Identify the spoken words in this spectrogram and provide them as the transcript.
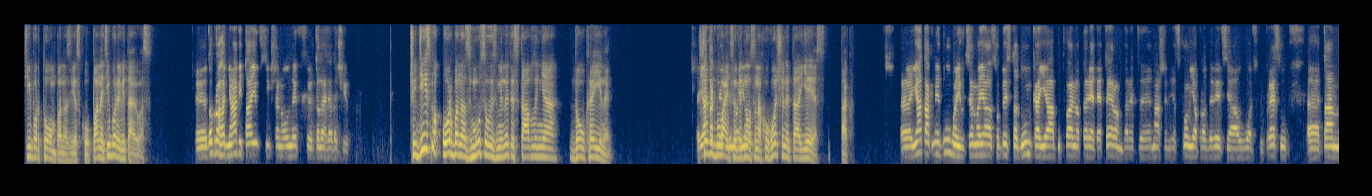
Тібор Томпа на зв'язку. Пане Тіборе, вітаю вас. Е, Доброго дня, вітаю всіх шановних е, телеглядачів. Чи дійсно Орбана змусили змінити ставлення до України? Я Що відбувається у відносинах Угорщини та ЄС? Так. Е, Я так не думаю. Це моя особиста думка. Я буквально перед етером, перед е, нашим зв'язком, я продивився угорську пресу. Е, Там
